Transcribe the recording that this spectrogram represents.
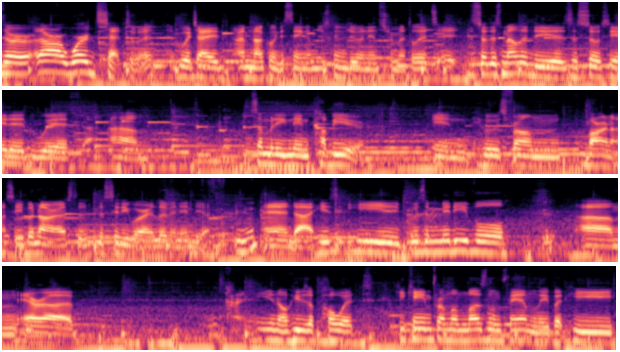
there, there are words set to it, which I, I'm not going to sing. I'm just going to do an instrumental. It's, it, so this melody is associated with um, somebody named Kabir, in, who's from Varanasi, Banaras, the, the city where I live in India. Mm-hmm. And uh, he's, he was a medieval um, era, kind of, you know, he was a poet. He came from a Muslim family, but he,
